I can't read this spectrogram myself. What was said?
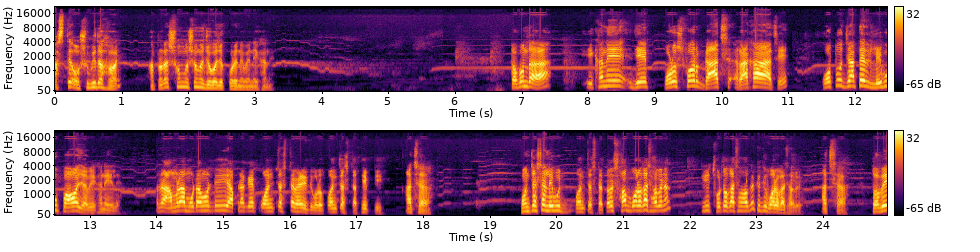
আসতে অসুবিধা হয়, আপনারা সঙ্গে সঙ্গে যোগাযোগ করে নেবেন এখানে। তপনদা এখানে যে পরস্পর গাছ রাখা আছে, কত জাতের লেবু পাওয়া যাবে এখানে এলে? আমরা মোটামুটি আপনাকে পঞ্চাশটা ভ্যারি দিতে পারব পঞ্চাশটা ফিফটি আচ্ছা। পঞ্চাশটা লেবু পঞ্চাশটা তবে সব বড় গাছ হবে না কিছু ছোট গাছ হবে কিছু বড় গাছ হবে। আচ্ছা তবে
